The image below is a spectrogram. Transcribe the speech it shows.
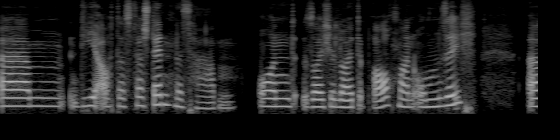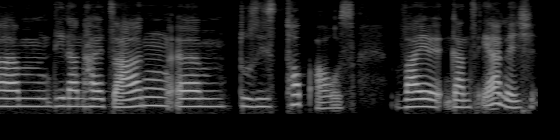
ähm, die auch das Verständnis haben. Und solche Leute braucht man um sich, ähm, die dann halt sagen, ähm, du siehst top aus. Weil ganz ehrlich,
